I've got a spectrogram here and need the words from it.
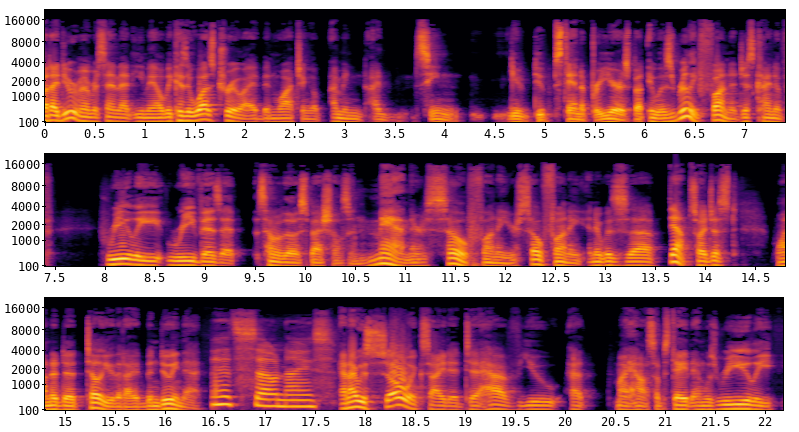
but I do remember sending that email because it was true. I had been watching. I mean, I'd seen you do stand up for years, but it was really fun to just kind of really revisit some of those specials. And man, they're so funny. You're so funny, and it was uh, yeah. So I just wanted to tell you that I had been doing that. it's so nice. And I was so excited to have you at my house upstate and was really,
